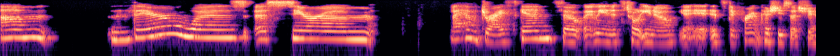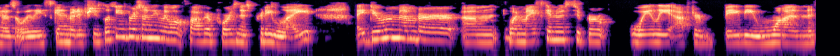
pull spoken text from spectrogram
Um, there was a serum. I have dry skin, so I mean, it's totally, you know, it, it's different because she says she has oily skin. But if she's looking for something that won't clog her pores and is pretty light, I do remember um, when my skin was super oily after baby one.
